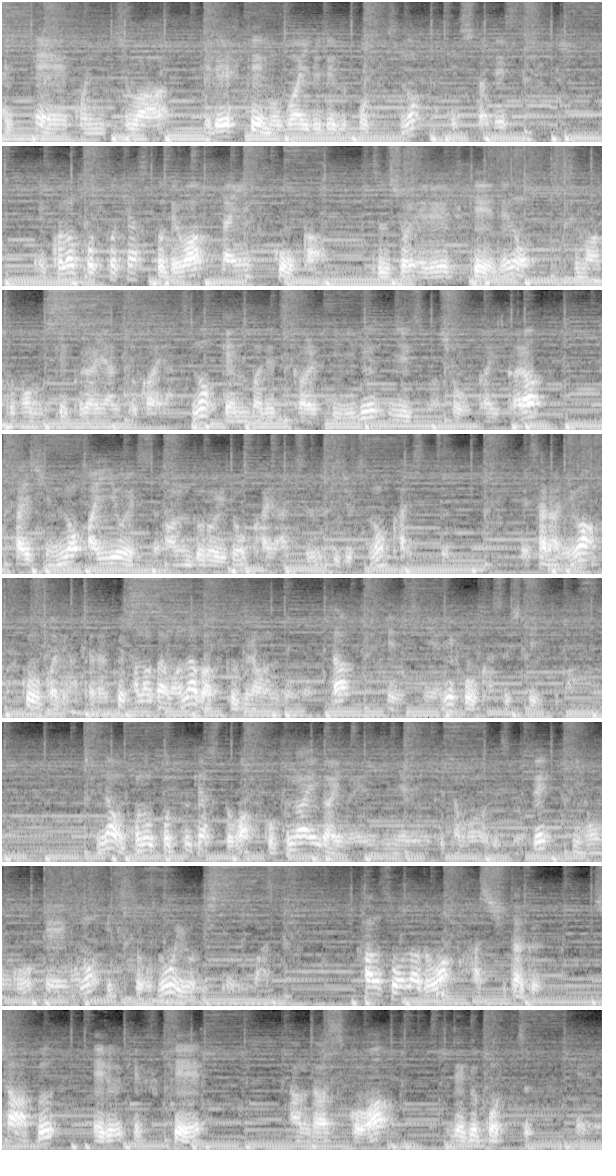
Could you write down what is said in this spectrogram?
はい、えー、こんにちは。LFK モバイルデブポッツの竹下です。このポッドキャストでは LINE 福岡、通称 LFK でのスマートフォン向けクライアント開発の現場で使われている技術の紹介から、最新の iOS、Android 開発技術の解説、さらには福岡で働く様々なバックグラウンドを持ったエンジニアにフォーカスしていきます。なお、このポッドキャストは国内外のエンジニアに向けたものですので、日本語、英語のエピソードを用意しております。感想などは、ハッシュタグ、シャープ LFK アンダースコア、デブポッツ、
